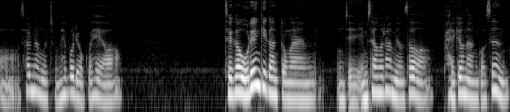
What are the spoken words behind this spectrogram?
어, 설명을 좀 해보려고 해요. 제가 오랜 기간 동안 이제 임상을 하면서 발견한 것은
